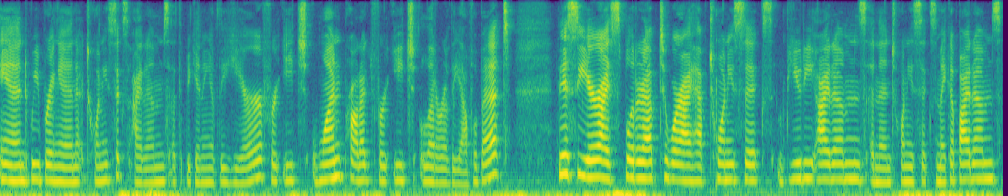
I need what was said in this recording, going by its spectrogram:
And we bring in 26 items at the beginning of the year for each one product for each letter of the alphabet. This year I split it up to where I have 26 beauty items and then 26 makeup items.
